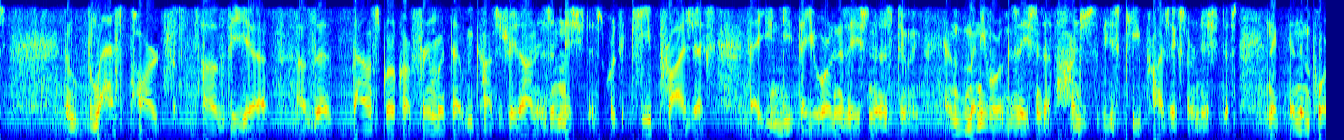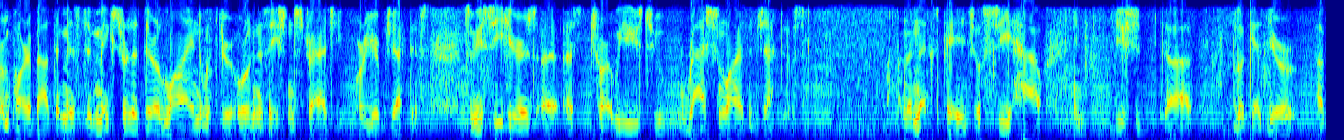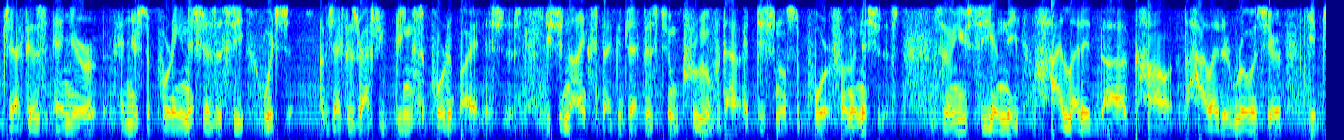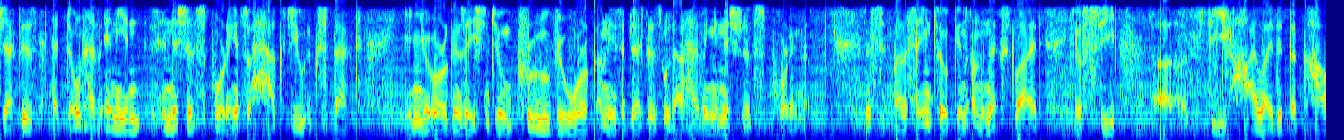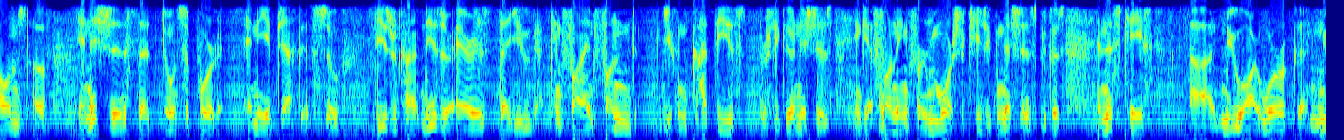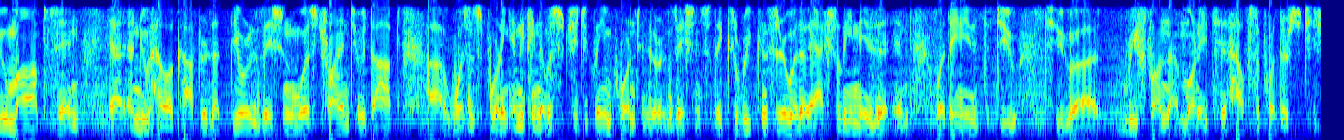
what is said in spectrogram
The last part of the uh, of the balanced scorecard framework that we concentrate on is initiatives, or the key projects that you need, that your organization is doing. And many organizations have hundreds of these key projects or initiatives. And the, and the important part about them is to make sure that they're aligned with your organization's strategy or your objectives. So you see here is a, a chart we use to rationalize objectives. On the next page, you'll see how you should uh, look at your objectives and your and your supporting initiatives to see which objectives are actually being supported by initiatives. You should not expect objectives to improve without additional support from initiatives. So you see in the highlighted uh, the highlighted rows here the objectives that don't have any in- initiatives supporting it. So how could you expect in your organization to improve your work on these objectives without having initiatives supporting them? By the same token, on the next slide, you'll see uh, the highlighted the columns of initiatives that don't support any objectives. So these are kind of, these are areas that you can find fund. You can cut these particular initiatives and get funding for more strategic initiatives because in this case, uh, new artwork, new mops, and a new helicopter that the organization was trying to adopt uh, wasn't supporting anything that was strategically important to the organization. So they could reconsider whether they actually needed it and what they needed to do to uh, refund that money to help support their strategic.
